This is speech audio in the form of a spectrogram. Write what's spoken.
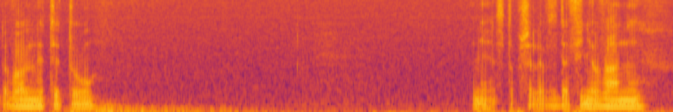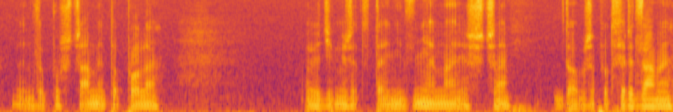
dowolny tytuł. Nie jest to przelew zdefiniowany, więc opuszczamy to pole. Widzimy, że tutaj nic nie ma jeszcze. Dobrze, potwierdzamy.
